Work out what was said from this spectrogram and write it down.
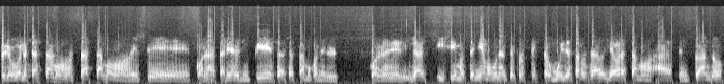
pero bueno, ya estamos, ya estamos este, con las tareas de limpieza, ya estamos con el con el, ya hicimos, teníamos un anteproyecto muy desarrollado y ahora estamos acentuando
